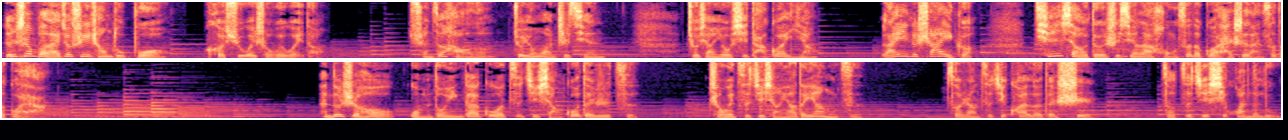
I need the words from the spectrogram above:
人生本来就是一场赌博，何须畏首畏尾的？选择好了就勇往直前，就像游戏打怪一样，来一个杀一个，天晓得是先来红色的怪还是蓝色的怪啊！很多时候，我们都应该过自己想过的日子。成为自己想要的样子，做让自己快乐的事，走自己喜欢的路，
